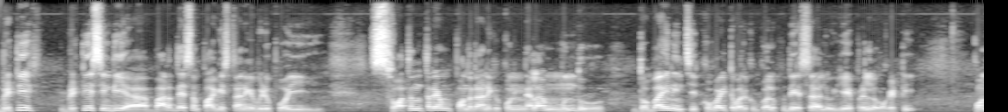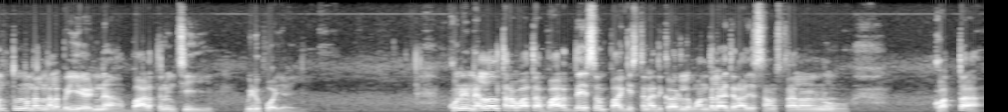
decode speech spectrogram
బ్రిటిష్ బ్రిటిష్ ఇండియా భారతదేశం పాకిస్తాన్గా విడిపోయి స్వాతంత్ర్యం పొందడానికి కొన్ని నెలల ముందు దుబాయ్ నుంచి కువైట్ వరకు గల్ఫ్ దేశాలు ఏప్రిల్ ఒకటి పంతొమ్మిది వందల నలభై ఏడున భారత్ నుంచి విడిపోయాయి. కొన్ని నెలల తర్వాత భారతదేశం పాకిస్తాన్ అధికారులు వందలాది రాజసంస్థానాలను కొత్త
